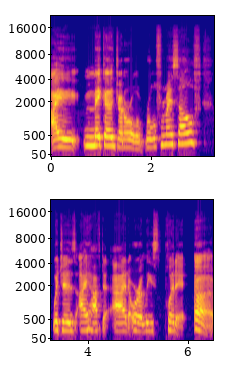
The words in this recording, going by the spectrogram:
I make a general rule for myself, which is I have to add or at least put it uh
